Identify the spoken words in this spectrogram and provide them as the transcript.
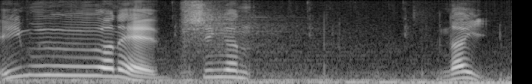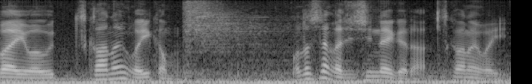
エイムはね自信がない場合は使わない方がいいかも。私なんか自信ないから使わない方がいい。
